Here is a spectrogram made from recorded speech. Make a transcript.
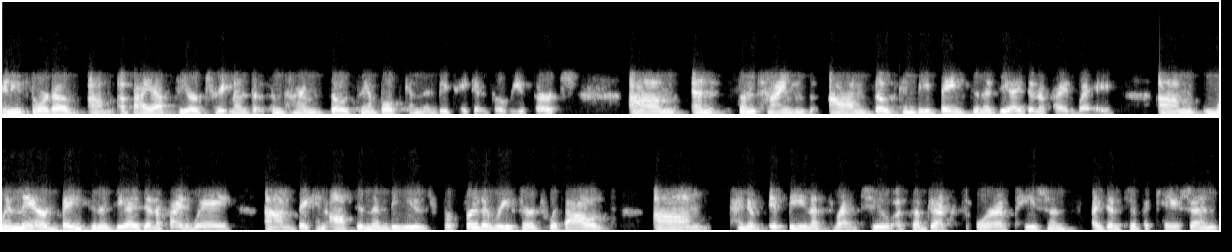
any sort of um, a biopsy or treatment that sometimes those samples can then be taken for research. Um, and sometimes um, those can be banked in a de-identified way. Um, when they are banked in a de-identified way, um, they can often then be used for further research without um, kind of it being a threat to a subject's or a patient's identification.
